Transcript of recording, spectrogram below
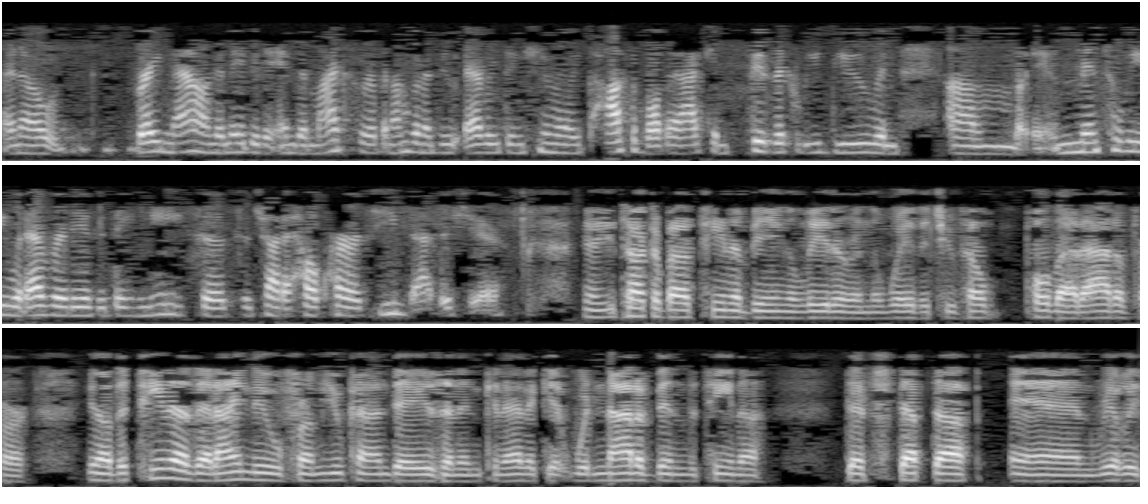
I know right now, and it may be the end of my career, but I'm going to do everything humanly possible that I can physically do and um, mentally, whatever it is that they need to to try to help her achieve that this year. You know, you talk about Tina being a leader and the way that you've helped pull that out of her. You know, the Tina that I knew from UConn days and in Connecticut would not have been the Tina that stepped up and really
